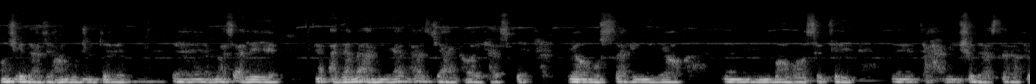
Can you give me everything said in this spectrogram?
آنچه که در جهان وجود داره مسئله عدم امنیت هست جنگ هایی هست که یا مستقیم یا با واسطه تحمیل شده از طرف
